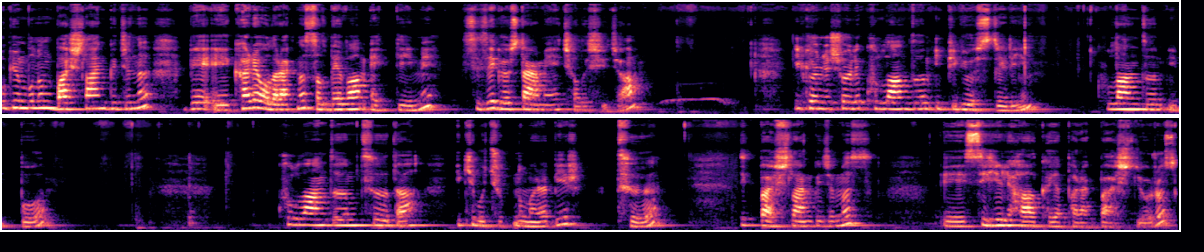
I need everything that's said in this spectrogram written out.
Bugün bunun başlangıcını ve e, kare olarak nasıl devam ettiğimi size göstermeye çalışacağım. İlk önce şöyle kullandığım ipi göstereyim. Kullandığım ip bu. Kullandığım tığ da 2,5 numara bir tığ. İlk başlangıcımız e, sihirli halka yaparak başlıyoruz.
